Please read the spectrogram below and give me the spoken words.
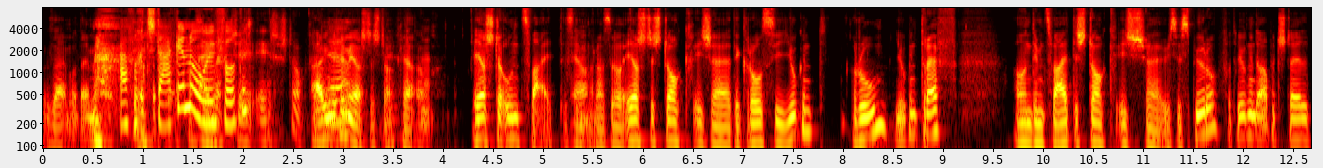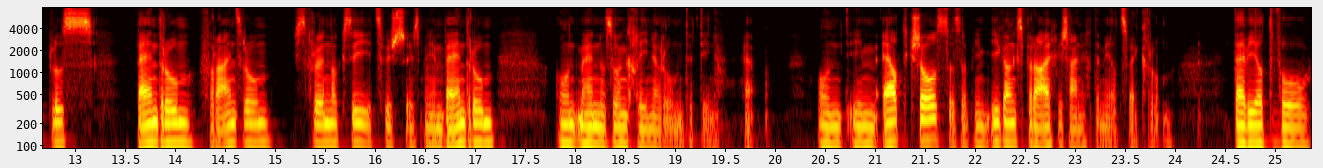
Was sagen wir dem? Einfach die Stege auf, oder? Erster Stock. Eigentlich ja. im ersten Stock, ja. ja. Erster und zweiter sind ja. wir. Also, erster Stock ist äh, der grosse Jugendraum, Jugendtreff. Und im zweiten Stock ist äh, unser Büro von der Jugendarbeitsstelle plus Bandraum, Vereinsraum. Ist es früher noch gewesen. Inzwischen ist es im Bandraum. Und wir haben noch so einen kleinen Raum dort drin. Ja. Und im Erdgeschoss, also im Eingangsbereich, ist eigentlich der Mehrzweckraum. Der wird von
